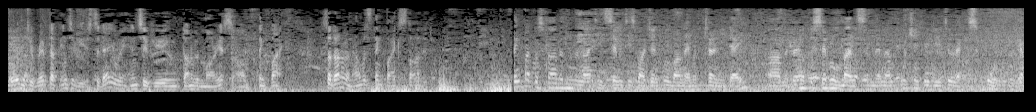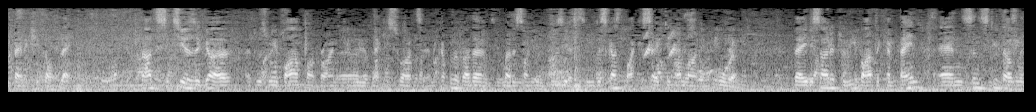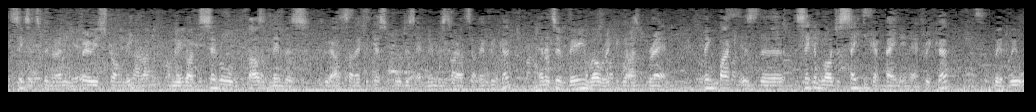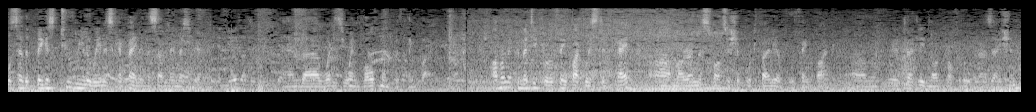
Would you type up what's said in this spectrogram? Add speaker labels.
Speaker 1: welcome to Revved Up Interviews. Today we're interviewing Donovan Marais of Think Bike. So Donovan, how was Think Bike started?
Speaker 2: Think Bike was founded in the 1970s by a gentleman by the name of Tony Day. Um, it ran for several months and then unfortunately due to lack of support, the campaign actually fell flat. About six years ago, it was revived by Brian Canoe, Becky Swart, and a couple of other motorcycle enthusiasts who discussed biker safety online in a forum they decided to revive the campaign, and since 2006 it's been running very strongly. We've got several thousand members throughout South Africa, supporters and members throughout South Africa, and it's a very well recognized brand. Think Bike is the second largest safety campaign in Africa, but we're also the biggest two-wheel awareness campaign in the Southern Hemisphere.
Speaker 1: And uh, what is your involvement with Think Bike?
Speaker 2: I'm on the committee for the Think Bike Western Cape. Um, I run the sponsorship portfolio for Think Bike. Um, we're a totally non-profit organisation,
